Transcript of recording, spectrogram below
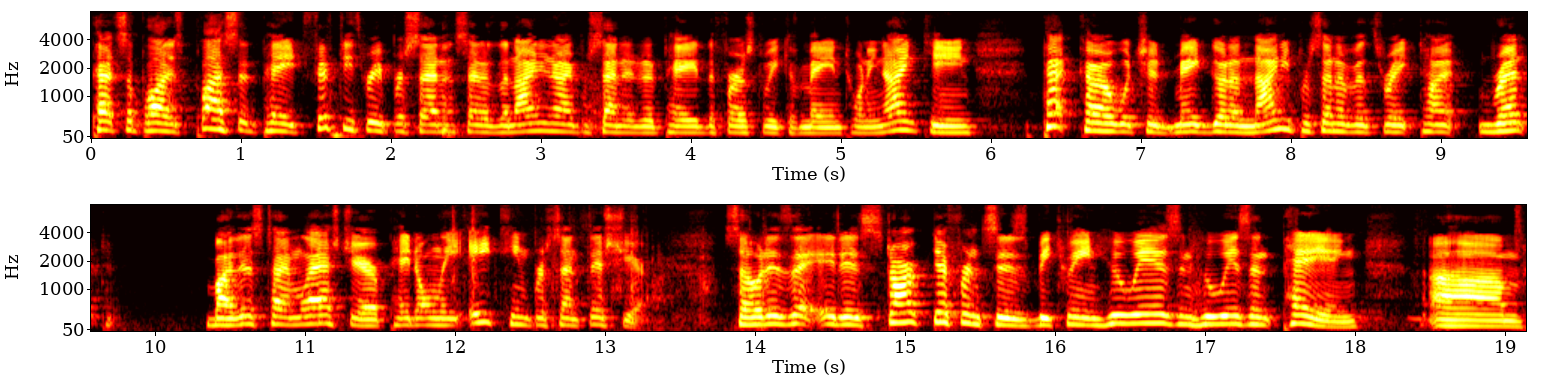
Pet Supplies Plus had paid 53% instead of the 99% it had paid the first week of May in 2019. Petco, which had made good on 90% of its rate time, rent by this time last year, paid only 18% this year. So it is a, it is stark differences between who is and who isn't paying. Um,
